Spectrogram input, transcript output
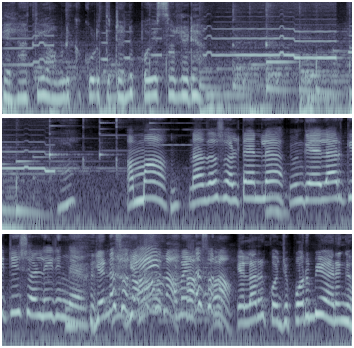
எல்லாத்தையும் அவனுக்கு கொடுத்துட்டேன்னு போய் சொல்லிடு. அம்மா நான் தான் சொல்லிட்டேன்ல. இவங்க எல்லார்கிட்டயும் சொல்லிடுங்க. என்ன சொன்னா? அவன் என்ன சொன்னான் எல்லாரும் கொஞ்சம் பொறுமையா இருங்க.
